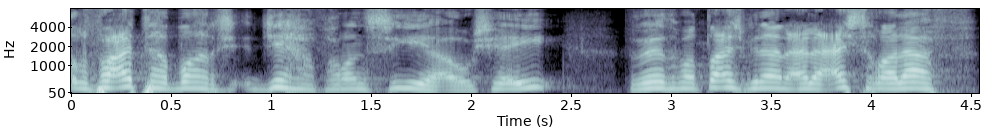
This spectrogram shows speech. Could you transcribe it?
رفعتها الظاهر جهة فرنسية أو شيء في 2018 بناء على 10000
